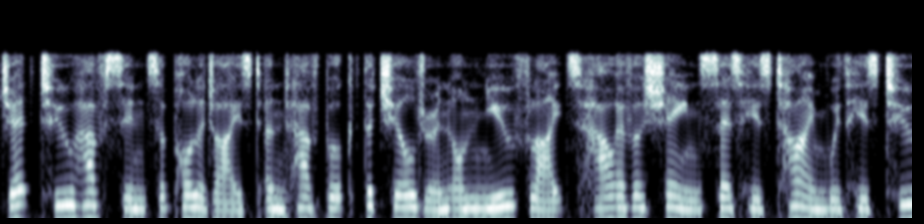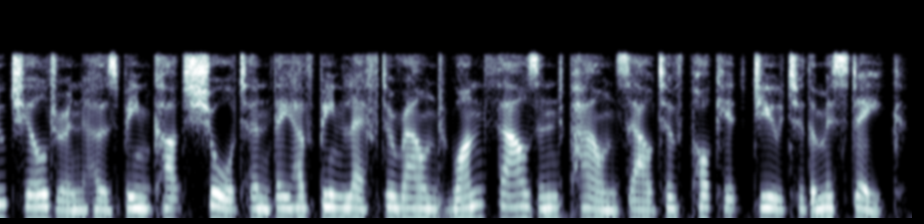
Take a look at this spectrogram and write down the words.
Jet2 have since apologized and have booked the children on new flights. However, Shane says his time with his two children has been cut short and they have been left around £1,000 out of pocket due to the mistake.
